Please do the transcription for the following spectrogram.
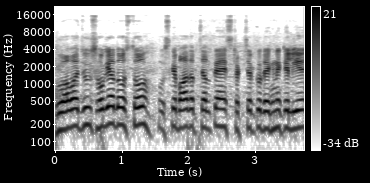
गुआवा जूस हो गया दोस्तों, उसके बाद अब चलते हैं स्ट्रक्चर को देखने के लिए।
